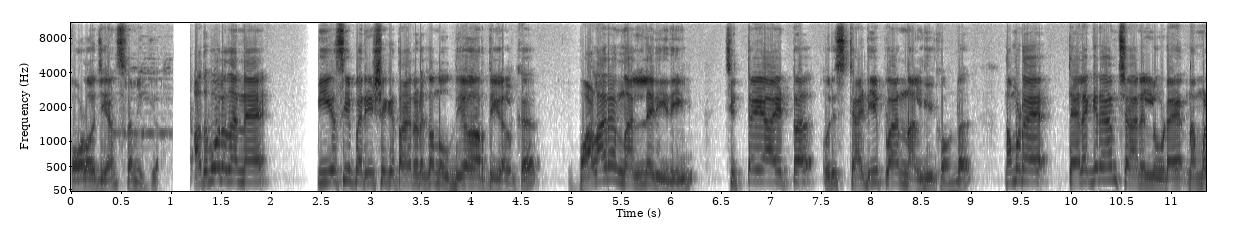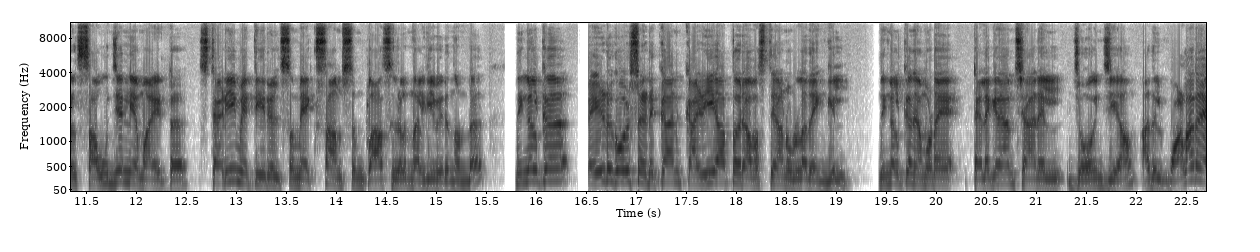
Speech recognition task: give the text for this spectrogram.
ഫോളോ ചെയ്യാൻ ശ്രമിക്കുക. അതുപോലെ തന്നെ പി എസ് സി പരീക്ഷയ്ക്ക് തയ്യാറെടുക്കുന്ന ഉദ്യോഗാർത്ഥികൾക്ക് വളരെ നല്ല രീതിയിൽ ചിട്ടയായിട്ട് ഒരു സ്റ്റഡി പ്ലാൻ നൽകിക്കൊണ്ട് നമ്മുടെ ടെലഗ്രാം ചാനലിലൂടെ നമ്മൾ സൗജന്യമായിട്ട് സ്റ്റഡി മെറ്റീരിയൽസും എക്സാംസും ക്ലാസ്സുകളും നൽകി വരുന്നുണ്ട്. നിങ്ങൾക്ക് പെയ്ഡ് കോഴ്സ് എടുക്കാൻ കഴിയാത്ത ഒരു അവസ്ഥയാണ് ഉള്ളതെങ്കിൽ നിങ്ങൾക്ക് നമ്മുടെ ടെലഗ്രാം ചാനൽ ജോയിൻ ചെയ്യാം. അതിൽ വളരെ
